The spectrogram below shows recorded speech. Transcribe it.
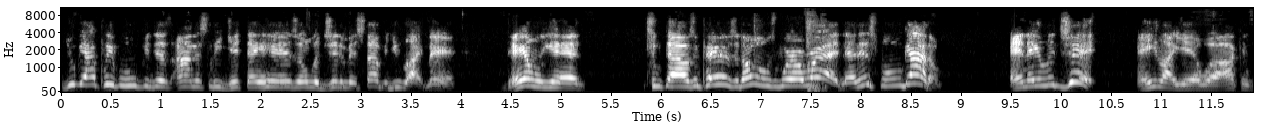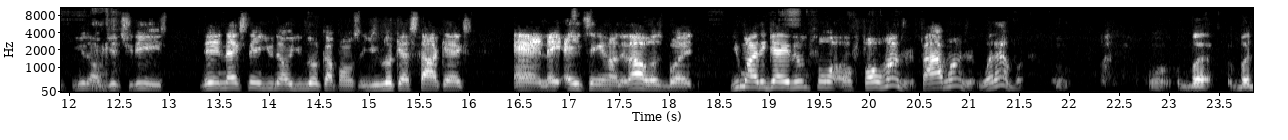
you got people who can just honestly get their hands on legitimate stuff, and you like, man, they only had 2,000 pairs of those worldwide. Now this fool got them, and they legit. And he like, yeah, well, I can, you know, get you these. Then next thing you know, you look up on, you look at StockX, and they eighteen hundred dollars, but you might have gave them for a 400, 500, whatever. But but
